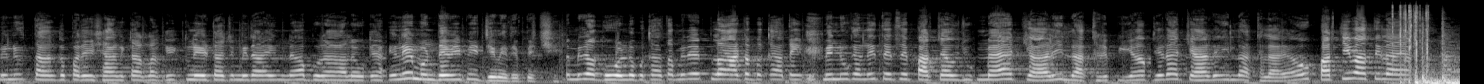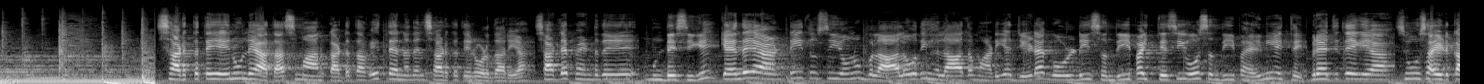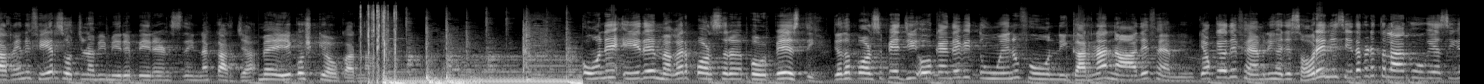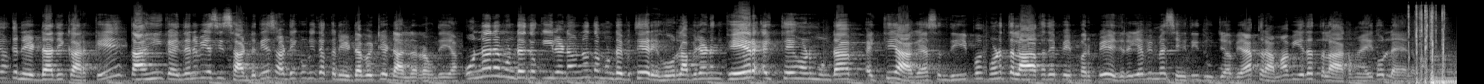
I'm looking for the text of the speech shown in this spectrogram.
ਮੈਨੂੰ ਤੰਗ ਪਰੇਸ਼ਾਨ ਕਰਨ ਲੱਗੀ। ਕੈਨੇਡਾ 'ਚ ਮੇਰਾ ਇੰਨਾ ਬੁਰਾ ਹਾਲ ਹੋ ਗਿਆ। ਇਹਨੇ ਮੁੰਡੇ ਵੀ ਭੇਜੇ ਮੇਰੇ ਪਿੱਛੇ। ਮੇਰਾ 골ਡ ਬਕਾਤਾ, ਮੇਰੇ ਪਲਾਟ ਬਕਾਤੇ। ਮੈਨੂੰ ਕਹਿੰਦੇ, ਤੇਰੇ ਤੇ ਪਰਚਾ ਹੋ ਜੂ। ਮੈਂ 40 ਲੱਖ ਰੁਪਇਆ, ਜਿਹੜਾ 40 ਲੱਖ ਲਾਇਆ, ਉਹ ਪਰਚੇ ਵਾਸਤੇ ਲਾਇਆ। ਸੜਕ ਤੇ ਇਹਨੂੰ ਲਿਆਤਾ, ਸਮਾਨ ਕੱਢਤਾ। ਇਹ ਤਿੰਨ ਦਿਨ ਸੜਕ ਤੇ ਰੁਲਦਾ ਰਿਹਾ। ਸਾਡੇ ਪਿੰਡ ਦੇ ਮੁੰਡੇ ਸੀਗੇ। ਕਹਿੰਦੇ, ਆਂਟੀ, ਤੁਸੀਂ ਉਹਨੂੰ ਬੁਲਾ ਲਓ, ਉਹਦੀ ਹਾਲਾਤ ਮਾੜੀ ਆ। ਜਿਹੜਾ ਗੋਲਡੀ ਸੰਦੀਪ ਇੱਥੇ ਸੀ, ਉਹ ਸੰਦੀਪ ਹੈ ਹੀ ਨਹੀਂ ਇੱਥੇ। ਬ੍ਰਿਜ ਤੇ ਗਿਆ ਸੁਸਾਈਡ ਕਰ ਰਹੇ ਨੇ। ਫੇਰ ਸੋਚਣਾ ਵੀ ਮੇਰੇ ਪੇਰੈਂਟਸ ਦੇ ਇੰਨਾ ਕਰਜ਼ਾ, ਮੈਂ ਇਹ ਕੁਛ ਕਿਉਂ ਕਰਨਾ? ਉਹਨੇ ਇਹਦੇ ਮਗਰ ਪੁਲਿਸ ਰ- ਪ- ਭੇਜਤੀ। ਜਦੋਂ ਪੁਲਿਸ ਭੇਜੀ, ਉਹ ਕਹਿੰਦੇ ਵੀ ਤੂੰ ਇਹਨੂੰ ਫੋਨ ਨਹੀਂ ਕਰਨਾ, ਨਾ ਇਹਦੇ ਫੈਮਿਲੀ ਨੂੰ। ਕਿਉਂਕਿ ਉਹਦੀ ਫੈਮਿਲੀ ਹਜੇ ਸਹੁਰੇ ਨਹੀਂ ਸੀ ਇਹਦਾ ਕਿਹੜਾ ਤਲਾਕ ਹੋ ਗਿਆ ਸੀਗਾ। ਕੈਨੇਡਾ ਦੀ ਕਰਕੇ ਤਾਂ ਹੀ ਕਹਿੰਦੇ ਨੇ ਵੀ ਅਸੀਂ ਛੱਡ ਦਈਏ ਸਾਡੀ ਕੁੜੀ ਤਾਂ ਕੈਨੇਡਾ ਬੈਠੇ ਡਾਲਰ ਆਉਂਦੇ ਆ। ਉਹਨਾਂ ਨੇ ਮੁੰਡੇ ਤੋਂ ਕੀ ਲੈਣਾ? ਉਹਨਾਂ ਤਾਂ ਮੁੰਡੇ ਬਥੇਰੇ ਹੋਰ ਲੱਭ ਜਾਣਗੇ। ਫੇਰ ਇੱਥੇ ਹੁਣ ਮੁੰਡਾ ਇੱਥੇ ਆ ਗਿਆ ਸੰਦੀਪ। ਹੁਣ ਤਲਾਕ ਦੇ ਪੇਪਰ ਭੇਜ ਰਹੀ ਆ ਵੀ ਮੈਂ ਛੇਤੀ ਦੂਜਾ ਵਿਆਹ ਕਰਾਵਾਂ, ਵੀ ਇਹਦਾ ਤਲਾਕ ਮੈਂ ਇਹ ਤੋਂ ਲੈ ਲਵਾਂ।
